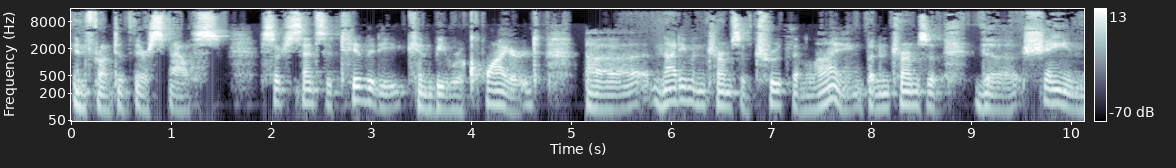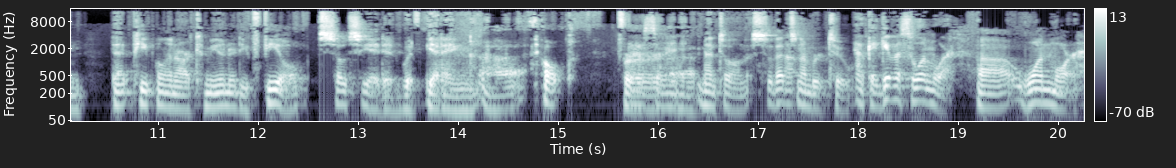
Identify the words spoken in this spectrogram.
in front of their spouse. Such sensitivity can be required, uh, not even in terms of truth and lying, but in terms of the shame that people in our community feel associated with getting uh, help for uh, mental illness. So that's number two. Okay, give us one more. Uh, one more.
